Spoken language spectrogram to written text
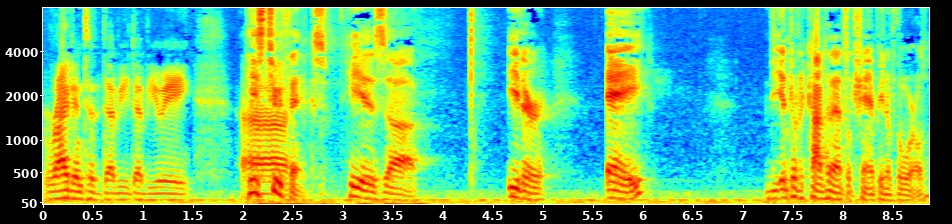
right into the WWE. He's two uh, things. He is uh, either A, the intercontinental champion of the world,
